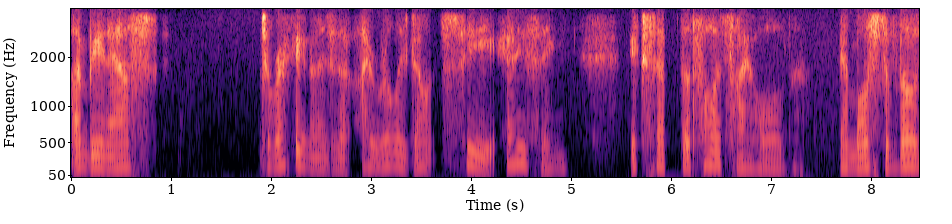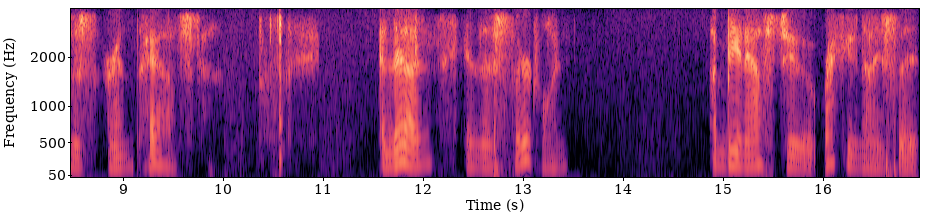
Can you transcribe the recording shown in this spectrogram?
I'm being asked to recognize that I really don't see anything except the thoughts I hold, and most of those are in the past. And then in this third one, I'm being asked to recognize that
